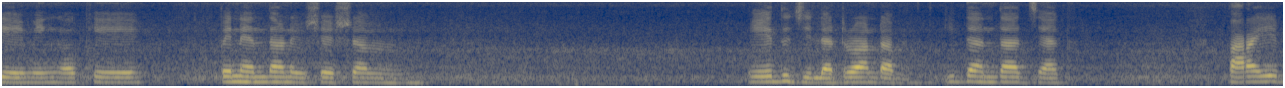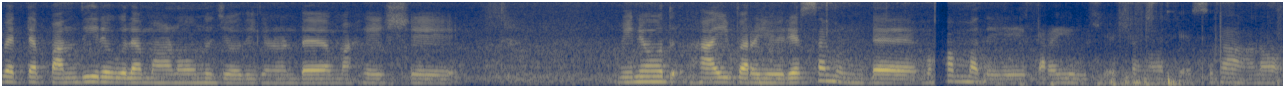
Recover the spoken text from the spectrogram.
ഗെയിമിങ് ഓക്കെ. പിന്നെ എന്താണ് വിശേഷം? ഏതു ജില്ല? ട്രിവാൻഡ്രം. ഇതെന്താ ജാക്ക്? പറയപ്പെട്ട പന്തീരകുലമാണോ എന്ന് ചോദിക്കുന്നുണ്ട് മഹേഷ്. വിനോദ് ഹായ് പറയൂ. രസമുണ്ട്. മുഹമ്മദേ പറയൂ. വിശേഷങ്ങളൊക്കെ സുഖമാണോ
